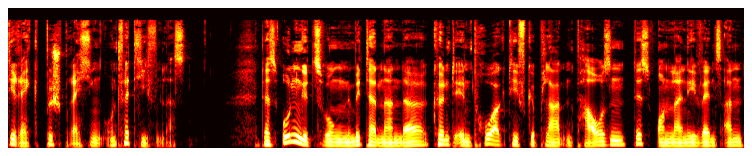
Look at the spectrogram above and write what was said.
direkt besprechen und vertiefen lassen. Das ungezwungene Miteinander könnte in proaktiv geplanten Pausen des Online-Events an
